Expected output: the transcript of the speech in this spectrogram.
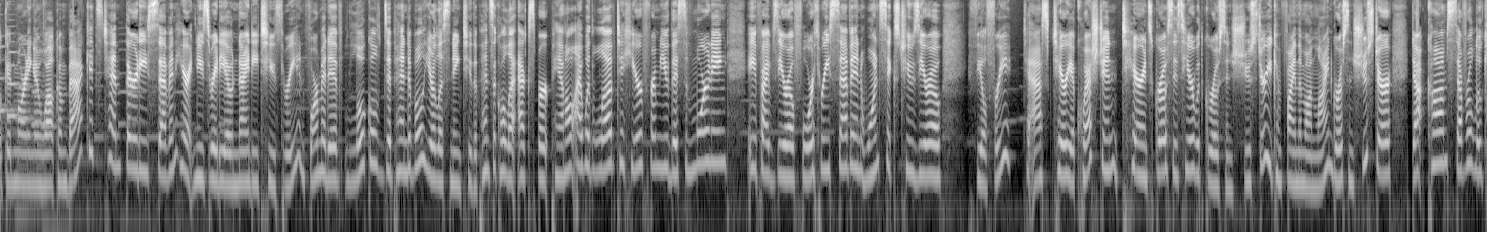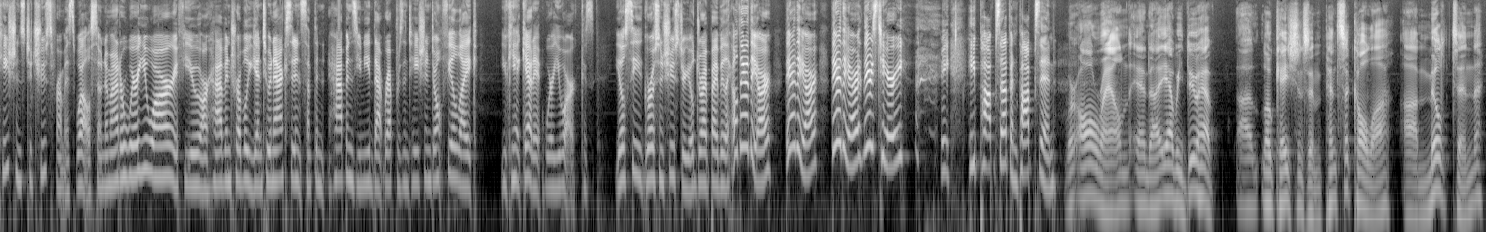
Well, good morning and welcome back. It's 1037 here at News Radio 92.3, informative, local, dependable. You're listening to the Pensacola Expert Panel. I would love to hear from you this morning, 850-437-1620. Feel free to ask Terry a question. Terrence Gross is here with Gross and Schuster. You can find them online, grossandschuster.com. Several locations to choose from as well. So no matter where you are, if you are having trouble, you get into an accident, something happens, you need that representation, don't feel like you can't get it where you are because you'll see Gross and Schuster. You'll drive by, and be like, "Oh, there they are! There they are! There they are! There's Terry." he he pops up and pops in. We're all around, and uh, yeah, we do have uh, locations in Pensacola, uh, Milton,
